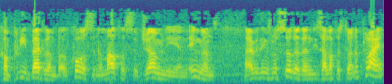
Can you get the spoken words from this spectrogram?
complete bedlam. But of course, in the Malchus of Germany and England, everything's Masuda, then these halachas don't apply.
